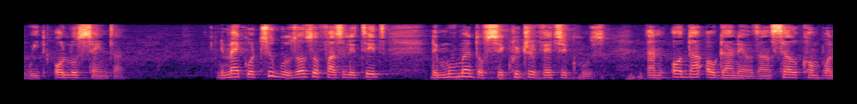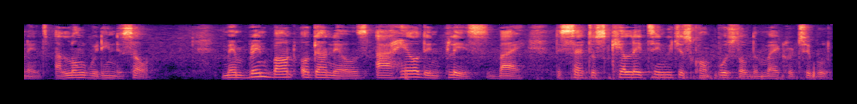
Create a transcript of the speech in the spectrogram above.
with hollow center. The microtubules also facilitate the movement of secretory vesicles and other organelles and cell components along within the cell. Membrane bound organelles are held in place by the cytoskeleton, which is composed of the microtubule.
